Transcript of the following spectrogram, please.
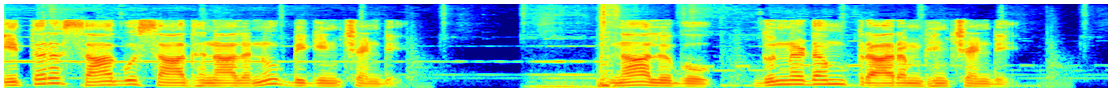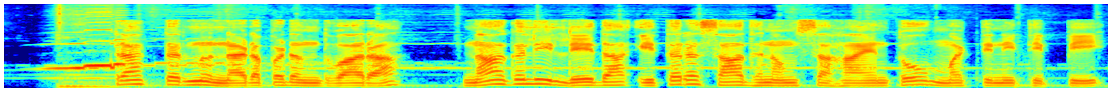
ఇతర సాగు సాధనాలను బిగించండి. నాలుగు దున్నడం ప్రారంభించండి. ట్రాక్టర్ను నడపడం ద్వారా నాగలి లేదా ఇతర సాధనం సహాయంతో మట్టిని తిప్పి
